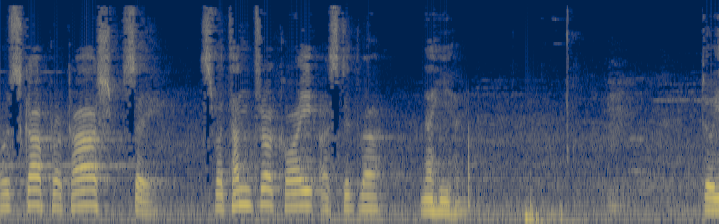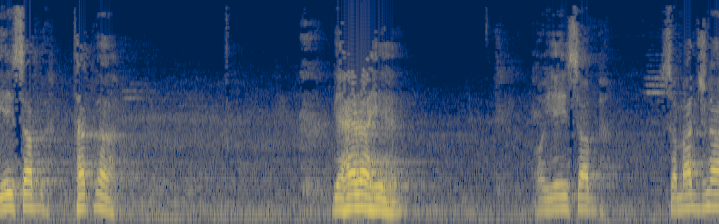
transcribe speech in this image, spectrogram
उसका प्रकाश से स्वतंत्र कोई अस्तित्व नहीं है। तो ये सब तत्व गहरा ही है। और ये सब समझना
